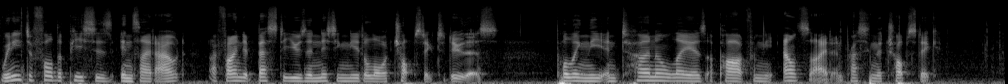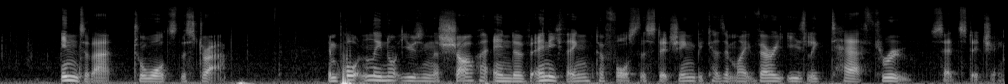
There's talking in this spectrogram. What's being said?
We need to fold the pieces inside out. I find it best to use a knitting needle or chopstick to do this, pulling the internal layers apart from the outside and pressing the chopstick into that towards the strap. Importantly not using the sharper end of anything to force the stitching because it might very easily tear through said stitching.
